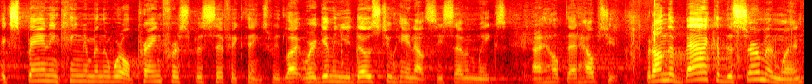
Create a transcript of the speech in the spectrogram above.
expanding kingdom in the world, praying for specific things. We'd like, we're giving you those two handouts these seven weeks. I hope that helps you. But on the back of the sermon one,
